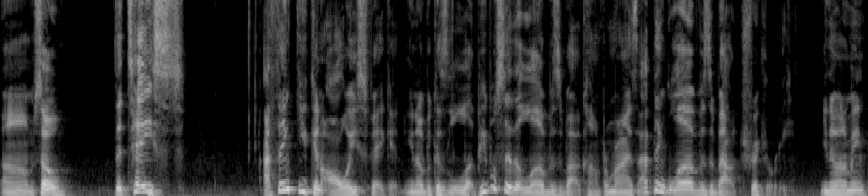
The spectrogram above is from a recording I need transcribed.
Um, so the taste, I think you can always fake it, you know, because lo- people say that love is about compromise. I think love is about trickery. You know what I mean?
